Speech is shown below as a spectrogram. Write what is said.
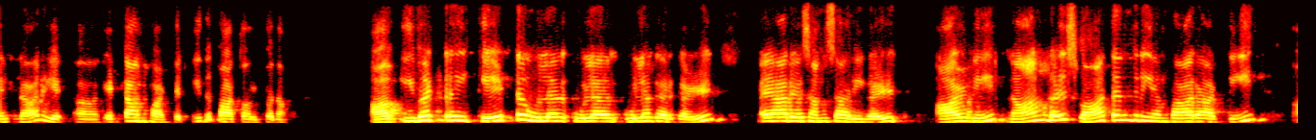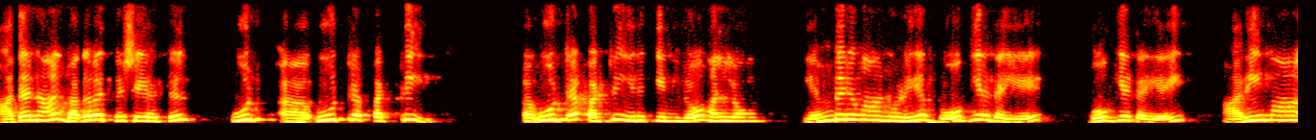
என்றார் எட்டாம் பாட்டு இது பார்த்தோம் இப்பதான். இவற்றை கேட்ட உல உல உலகர்கள் யாரு சம்சாரிகள் ஆழ்வீர் நாங்கள் சுவாதந்திரியம் பாராட்டி அதனால் பகவத் விஷயத்தில் ஊற்ற பற்றி ஊற்ற பற்றி இருக்கின்றோம் அல்லோம். எம்பெருமானுடைய போக்கியதையே போக்கியதையை அறிமா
